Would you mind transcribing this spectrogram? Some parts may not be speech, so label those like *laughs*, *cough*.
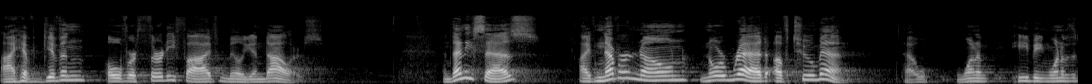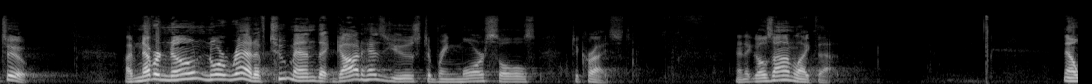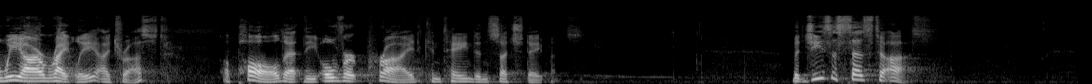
I have given over $35 million. And then he says, I've never known nor read of two men, one of, he being one of the two. I've never known nor read of two men that God has used to bring more souls to Christ. And it goes on like that. Now, we are rightly, I trust, appalled at the overt pride contained in such statements. But Jesus says to us,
